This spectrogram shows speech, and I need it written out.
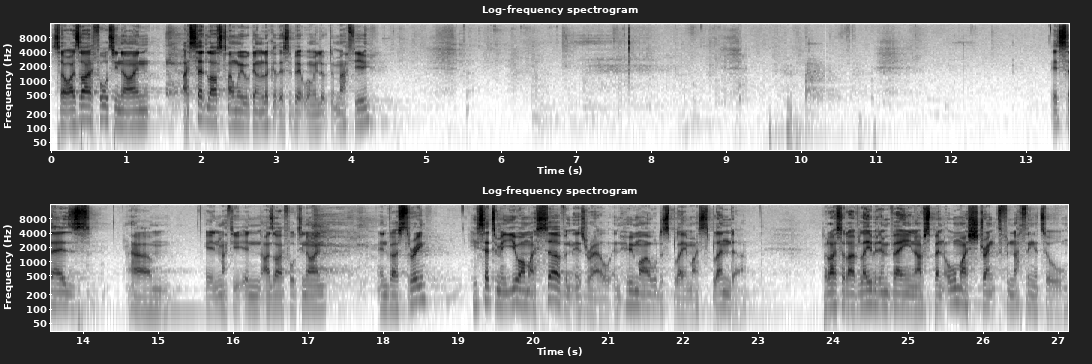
So, Isaiah 49, I said last time we were going to look at this a bit when we looked at Matthew. It says um, in Matthew, in Isaiah 49, in verse 3, he said to me, You are my servant, Israel, in whom I will display my splendor. But I said, I've labored in vain, I've spent all my strength for nothing at all.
